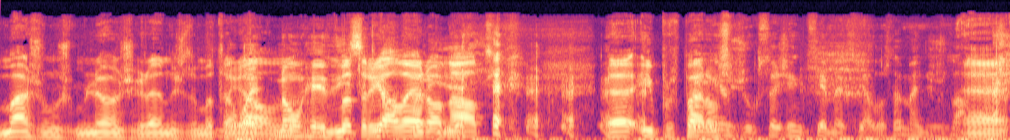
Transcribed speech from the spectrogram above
mais uns milhões grandes de material, não é, não é material aeronáutico uh, e preparam-se. Eu julgo que seja em eles também nos dão. Uh,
